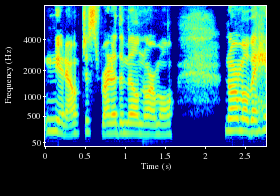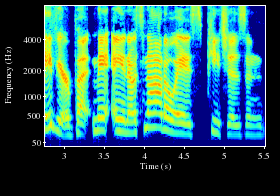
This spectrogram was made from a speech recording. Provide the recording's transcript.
you know just run of the mill normal normal behavior but you know it's not always peaches and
